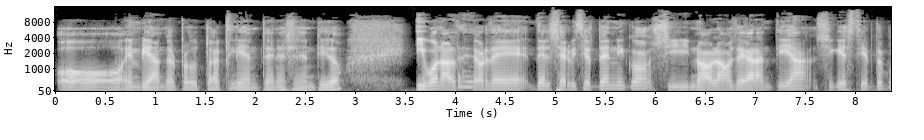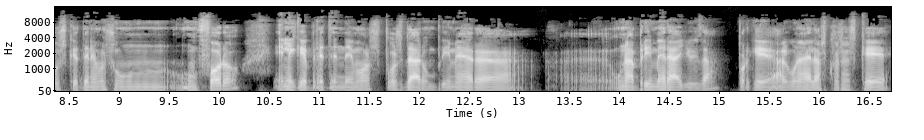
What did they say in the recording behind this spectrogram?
o enviando el producto al cliente en ese sentido. Y bueno, alrededor de, del servicio técnico, si no hablamos de garantía, sí que es cierto pues que tenemos un, un foro en el que pretendemos pues dar un primer, una primera ayuda, porque algunas de las cosas que,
